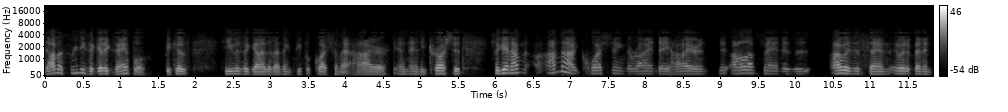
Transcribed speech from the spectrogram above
Dabo Swinney's a good example because he was a guy that I think people question that hire, and and he crushed it. So again, I'm I'm not questioning the Ryan Day hire. And all I'm saying is, that I was just saying it would have been. An,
